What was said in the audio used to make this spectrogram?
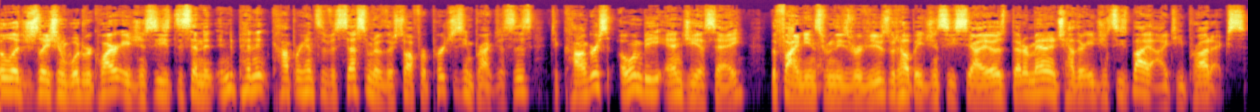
The legislation would require agencies to send an independent, comprehensive assessment of their software purchasing practices to Congress, OMB, and GSA. The findings from these reviews would help agency CIOs better manage how their agencies buy IT products.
